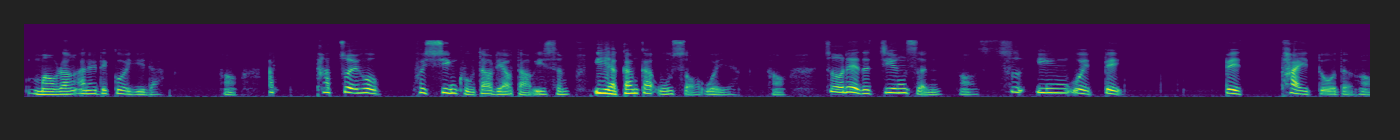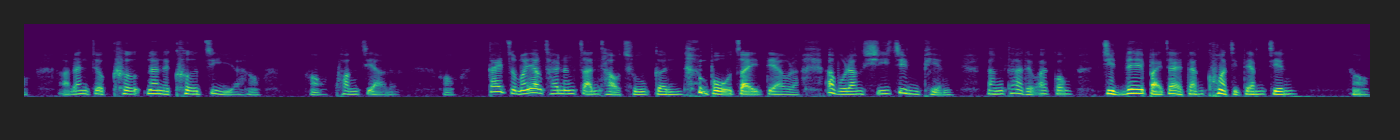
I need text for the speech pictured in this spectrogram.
冇人安尼伫过日啦，吼啊，他最后会辛苦到潦倒一生，伊也感觉无所谓啊，吼，这类的精神，吼，是因为被被。太多的哈啊，咱就科咱的科技呀哈，好框架了，好该怎么样才能斩草除根，无摘掉了啊？无让习近平，人他就爱讲一礼拜才会当看一点钟，吼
